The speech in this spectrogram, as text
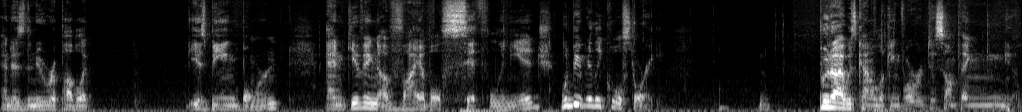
and as the new republic is being born and giving a viable Sith lineage would be a really cool story. But I was kind of looking forward to something new.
